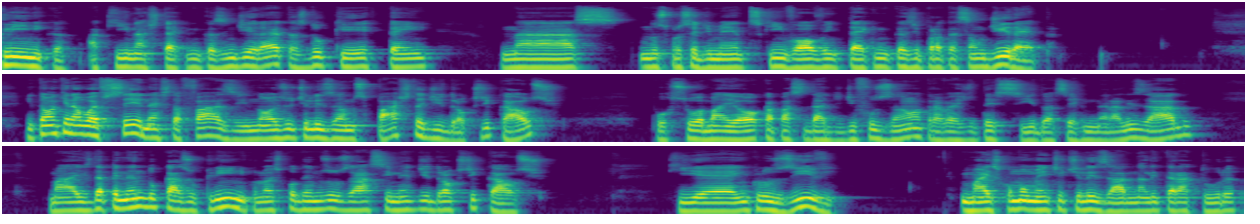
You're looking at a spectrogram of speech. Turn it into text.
clínica aqui nas técnicas indiretas do que tem nas, nos procedimentos que envolvem técnicas de proteção direta. Então, aqui na UFC, nesta fase, nós utilizamos pasta de hidróxido de cálcio, por sua maior capacidade de difusão através do tecido a ser mineralizado, mas dependendo do caso clínico, nós podemos usar cimento de hidróxido de cálcio, que é inclusive mais comumente utilizado na literatura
